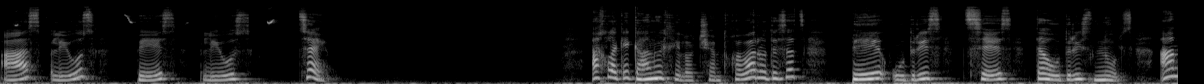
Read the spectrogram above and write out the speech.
a-ს + b-ს + c. ახლა კი განვიხილოთ შემთხვევა, როდესაც b უდრის c-ს და უდრის 0-ს. ამ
